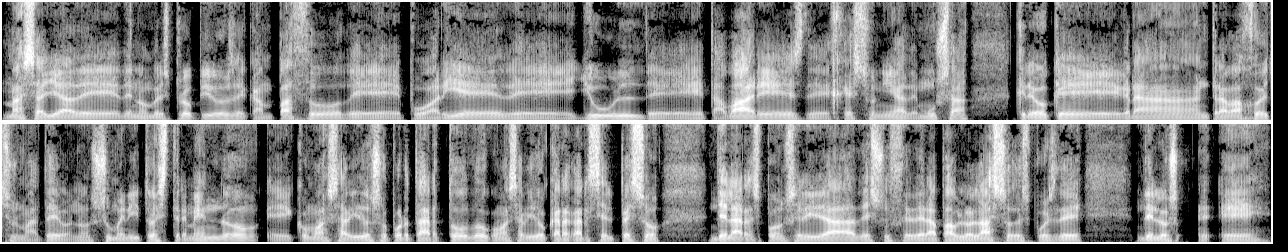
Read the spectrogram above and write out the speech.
Más allá de, nombres propios, de Campazo, de Poirier, de Yul, de Tavares, de Gessonia, de Musa, creo que gran trabajo de Chus Mateo, ¿no? Su mérito es tremendo, eh, cómo ha sabido soportar todo, cómo ha sabido cargarse el peso de la responsabilidad de suceder a Pablo Lasso después de, de, los, eh,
